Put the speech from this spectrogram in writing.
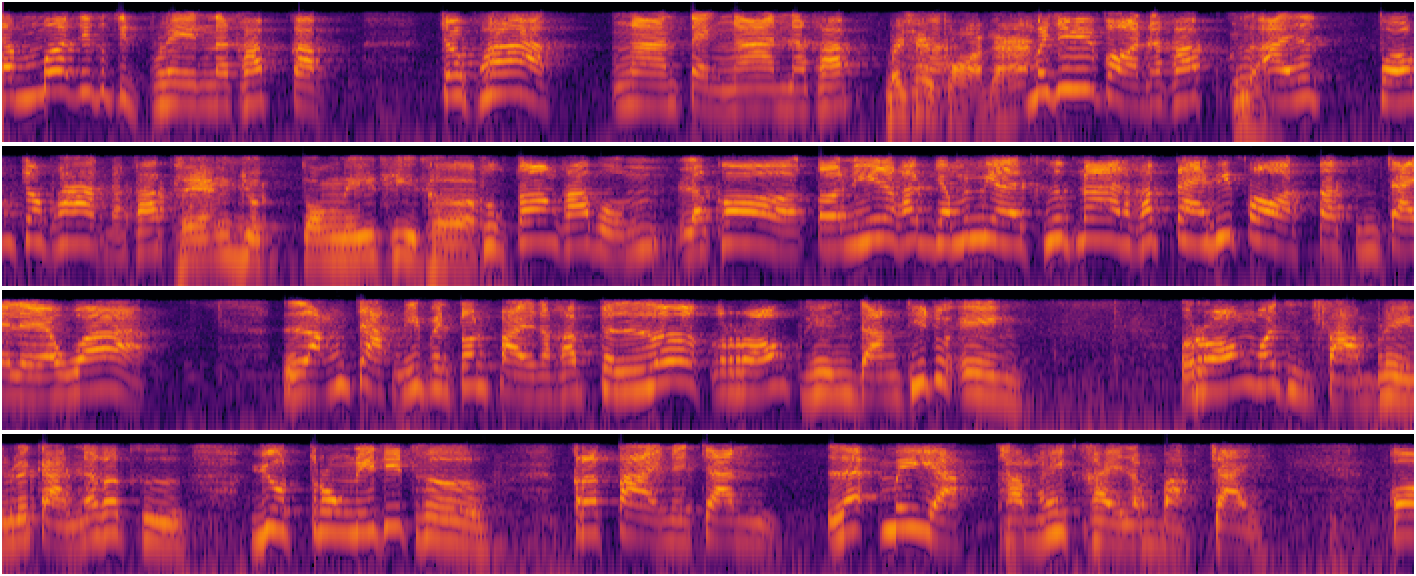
ละเมิดลิขสิทธิ์เพลงนะครับ กับเจ้าภาพงานแต่งงานนะครับ ไม่ใช่ฟอร์ดนะฮะ ไม่ใช่พี่ฟอร์ดนะครับ คือ RS ฟ้องเจ้าภาพนะครับ เพลงหยุดตรงนี้ที่เธอ ถูกต้องครับผม แล้วก็ตอนนี้นะครับยังไม่มีอะไรคืบหน้านะครับ แต่พี่ฟอร์ดตัดสินใจแล้วว่า หลังจากนี้เป็นต้นไปนะครับ จะเลิกร้องเพลงดังที่ตัวเอง ร้องไว้ถึงสามเพลงด้วยกันนั่นก็คือ หยุดตรงนี้ที่เธอ กระต่ายในจันทร์และไม่อยากทำให้ใครลำบากใจ ก็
